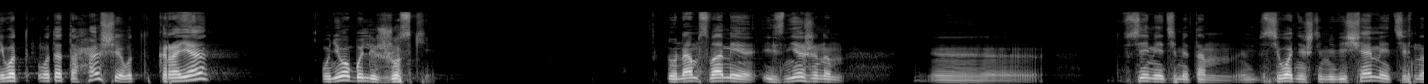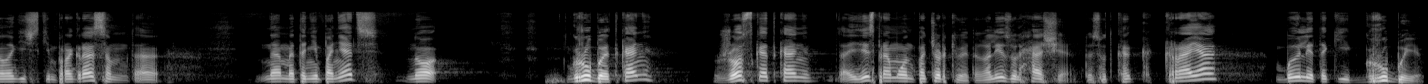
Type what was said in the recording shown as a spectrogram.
И вот, вот эта хашия, вот края у него были жесткие. Но нам с вами изнеженным э, всеми этими там сегодняшними вещами, технологическим прогрессом, да, нам это не понять, но грубая ткань, жесткая ткань, да, и здесь прямо он подчеркивает, гализуль хашия. То есть вот края были такие грубые,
